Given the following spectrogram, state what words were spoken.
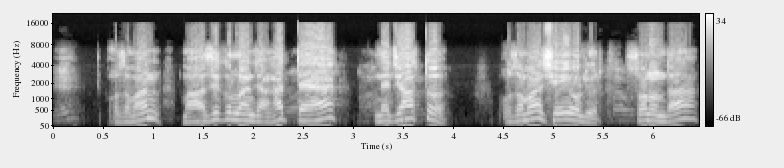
E? O zaman mazi kullanacaksın. Hatta necattu. O zaman şey oluyor. Sonunda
